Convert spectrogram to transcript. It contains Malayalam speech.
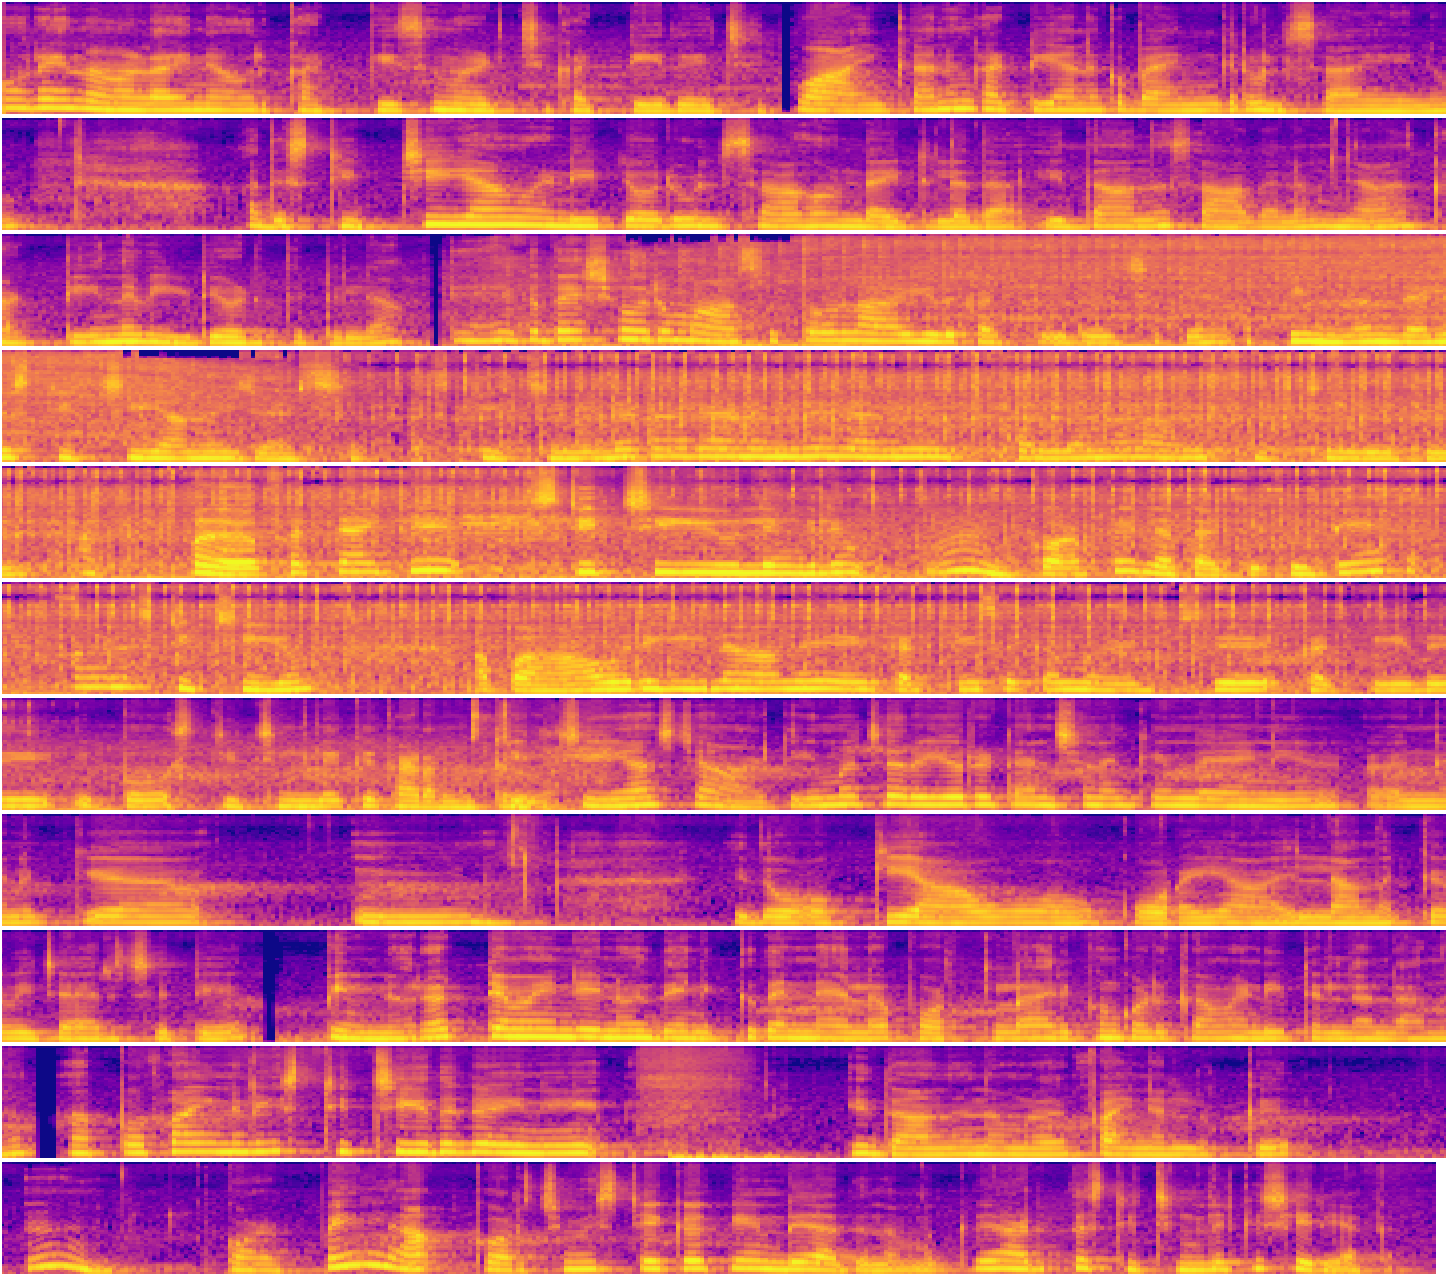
കുറേ നാളായി ഞാൻ ഒരു കട്ട് പീസ് മേടിച്ച് കട്ട് ചെയ്ത് വെച്ച്. വാങ്ങിക്കാനും കട്ട് ചെയ്യാനൊക്കെ ഭയങ്കര ഉത്സാഹമായിരുന്നു. അത് സ്റ്റിച്ച് ചെയ്യാൻ വേണ്ടിയിട്ട് ഒരു ഉത്സാഹം ഉണ്ടായിട്ടില്ലതാ ഇതാണ് സാധനം. ഞാൻ കട്ട് ചെയ്യുന്ന വീഡിയോ എടുത്തിട്ടില്ല. ഏകദേശം ഒരു മാസത്തോളമായി ഇത് കട്ട് ചെയ്ത് വെച്ചിട്ട്. അപ്പം ഇന്ന് എന്തായാലും സ്റ്റിച്ച് ചെയ്യാമെന്ന് വിചാരിച്ചു. സ്റ്റിച്ചിങ്ങിന്റെ കാര്യമാണെങ്കിൽ ഞാൻ കൊല്ലങ്ങളായി സ്റ്റിച്ച് ചെയ്തിട്ട്. പെർഫെക്റ്റ് ആയിട്ട് സ്റ്റിച്ച് ചെയ്യൂലെങ്കിലും കുഴപ്പമില്ല. തട്ടിക്കൂട്ടി അങ്ങനെ സ്റ്റിച്ച് ചെയ്യും. അപ്പോൾ ആ ഒരു കീലാണ് കട്ട് പീസൊക്കെ മേടിച്ച് കട്ട് ചെയ്ത് ഇപ്പോൾ സ്റ്റിച്ചിങ്ങിലേക്ക് കടന്നിട്ട് സ്റ്റിച്ച് ചെയ്യാൻ സ്റ്റാർട്ട് ചെയ്യുമ്പോൾ ചെറിയൊരു ടെൻഷനൊക്കെ ഉണ്ടായിന് എങ്ങനെയൊക്കെ ഇത് ഓക്കെ ആവോ കുറേ ആയില്ല എന്നൊക്കെ വിചാരിച്ചിട്ട്. പിന്നെ ഒരൊറ്റ മൈൻഡേനു ഇത് എനിക്ക് തന്നെയല്ല പുറത്തുള്ള ആർക്കും കൊടുക്കാൻ വേണ്ടിയിട്ടല്ലല്ലാന്ന് അപ്പോൾ ഫൈനലി സ്റ്റിച്ച് ചെയ്ത് കഴിഞ്ഞ് ഇതാണ് നമ്മുടെ ഫൈനൽ ലുക്ക് കുഴപ്പമില്ല. കുറച്ച് മിസ്റ്റേക്കൊക്കെ ഉണ്ട്. അത് നമുക്ക് അടുത്ത സ്റ്റിച്ചിങ്ങിലേക്ക് ശരിയാക്കാം.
